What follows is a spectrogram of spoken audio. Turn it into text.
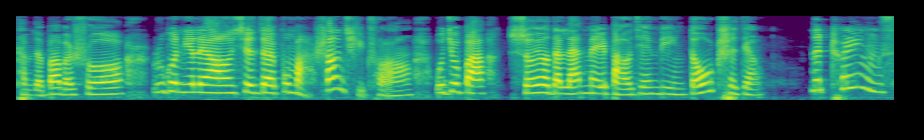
他们的爸爸说：“如果你俩现在不马上起床，我就把所有的蓝莓薄煎饼都吃掉。” The twins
